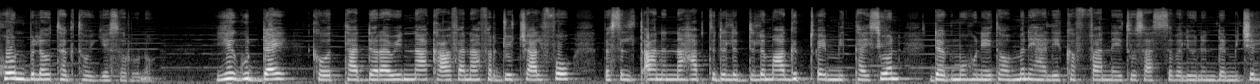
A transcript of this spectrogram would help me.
ሆን ብለው ተግተው እየሰሩ ነው። ይህ ጉዳይ ከወታደራዊና ከአፈና ፈርጆች አልፎ በስልጣንና ሀብት ድልድልም አግጦ የሚታይ ሲሆን ደግሞ ሁኔታው ምን ያህል የከፋና የተወሳሰበ ሊሆን እንደሚችል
